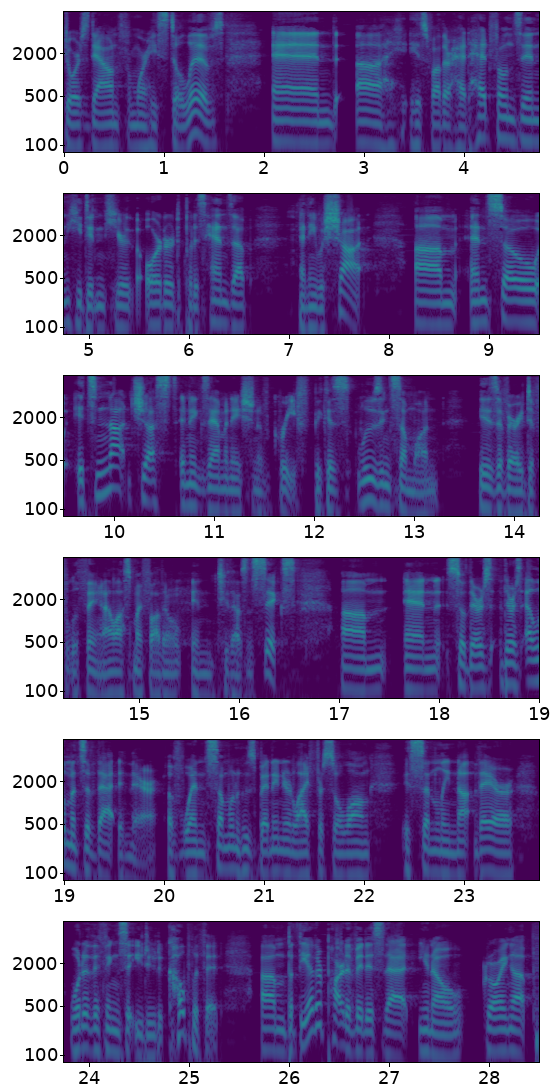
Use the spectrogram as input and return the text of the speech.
doors down from where he still lives. And uh, his father had headphones in. He didn't hear the order to put his hands up, and he was shot. Um, and so it's not just an examination of grief because losing someone is a very difficult thing. I lost my father in 2006. Um, and so there's, there's elements of that in there of when someone who's been in your life for so long is suddenly not there. What are the things that you do to cope with it? Um, but the other part of it is that, you know, growing up,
